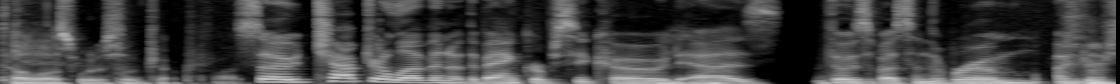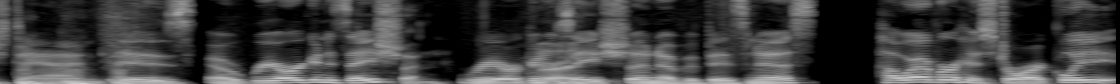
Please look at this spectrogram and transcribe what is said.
tell us what is subchapter five. so chapter 11 of the bankruptcy code, Mhm. as those of us in the room understand, is a reorganization, reorganization of a business. However, historically,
